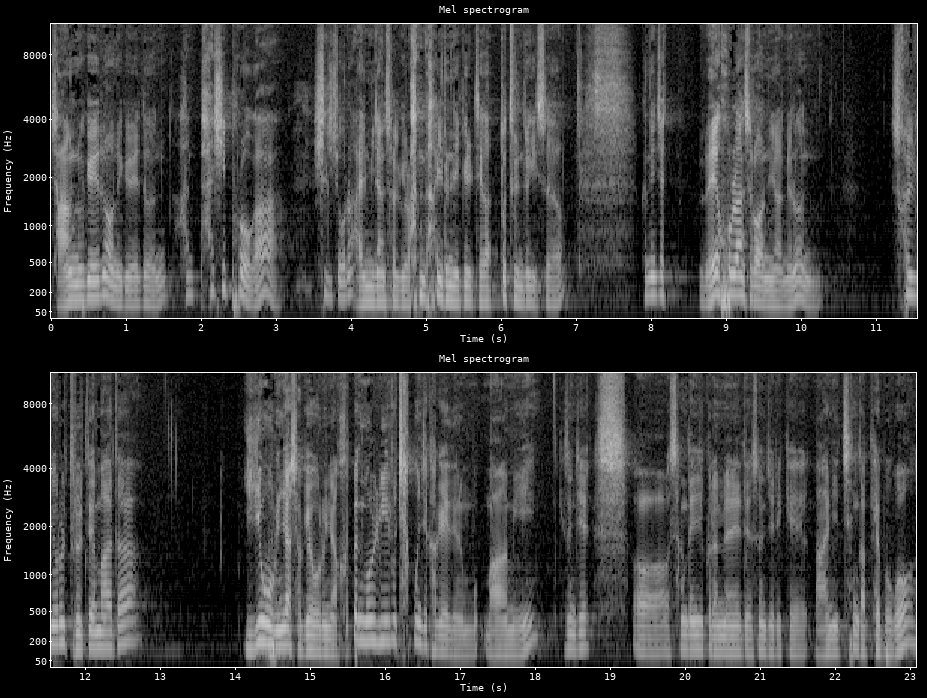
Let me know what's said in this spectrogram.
장로교회든 어느 교회든 한 80%가 실질적으로는 알미니안 설교를 한다 이런 얘기를 제가 또 들은 적이 있어요. 근데 이제 왜 혼란스러웠냐면은 설교를 들을 때마다 이게 옳으냐 저게 옳으냐 흑백 논리로 자꾸 이제 가게 되는 마음이 그래서 이제 어 상당히 그런 면에 대해서 이제 이렇게 많이 생각해보고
